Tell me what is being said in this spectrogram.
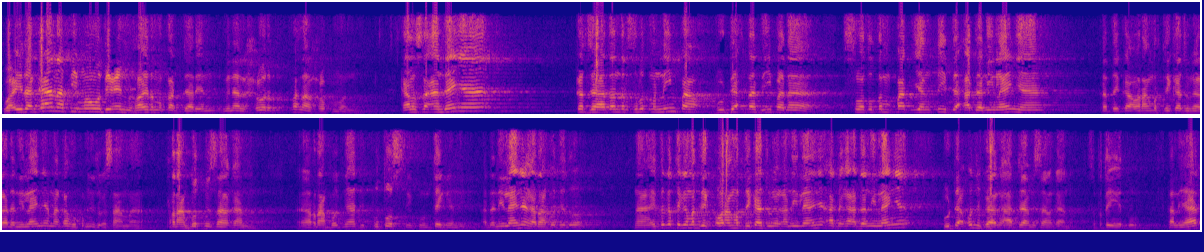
Wa idza kana fi mawdi'in ghair muqaddarin minal hur fala hukmun. Kalau seandainya kejahatan tersebut menimpa budak tadi pada suatu tempat yang tidak ada nilainya, ketika orang merdeka juga ada nilainya maka hukumnya juga sama. Rambut misalkan, eh, rambutnya diputus, digunting ini. Ada nilainya enggak rambut itu? Nah, itu ketika merdeka, orang merdeka juga enggak nilainya, ada enggak ada nilainya, budak pun juga enggak ada misalkan. Seperti itu. Kita lihat.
